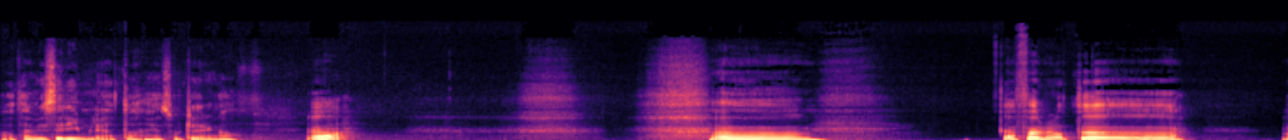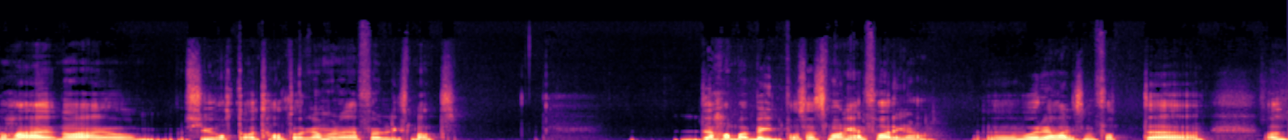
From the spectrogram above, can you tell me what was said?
at det er en viss rimelighet da, i sorteringa. Ja. Eh, jeg føler at eh, nå, har jeg, nå er jeg jo 28 og et halvt år gammel, og jeg føler liksom at det har bare bygd på seg så mange erfaringer. da. Eh, hvor jeg har liksom fått og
